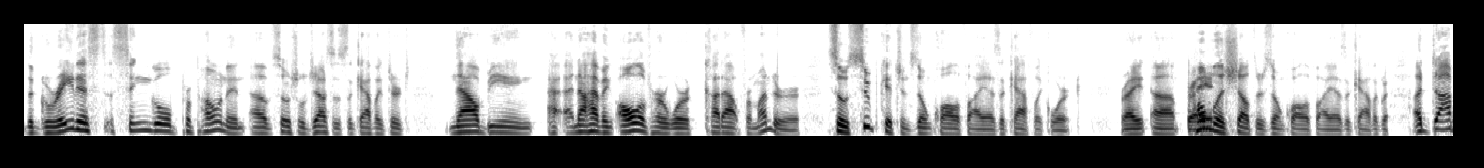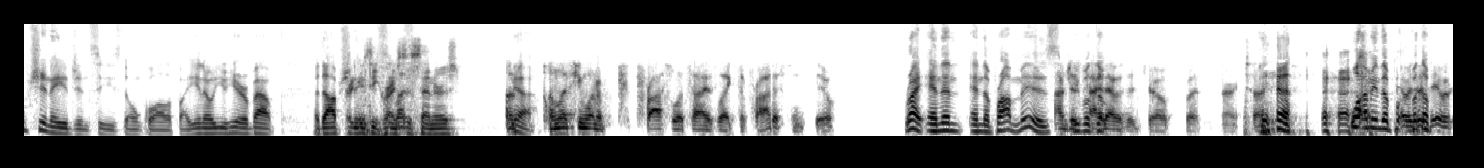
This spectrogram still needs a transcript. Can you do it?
The greatest single proponent of social justice, the Catholic Church, now being now having all of her work cut out from under her. So soup kitchens don't qualify as a Catholic work right? Uh, Right. Homeless shelters don't qualify as a Catholic. work. Adoption agencies don't qualify. You know, you hear about adoption Pregnancy agencies. crisis centers. Un- Yeah. Unless you want to proselytize like the Protestants do. Right, and then and the problem is I'm just people I, that was a joke, but all right. Sorry. well, I mean, the it was, but the it was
